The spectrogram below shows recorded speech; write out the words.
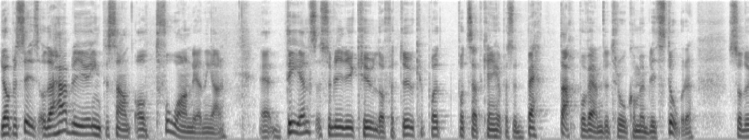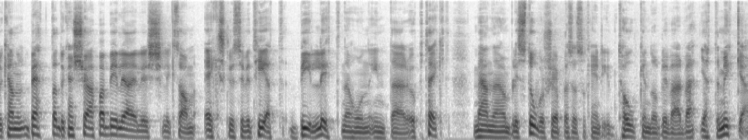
Ja, precis. Och det här blir ju intressant av två anledningar. Eh, dels så blir det ju kul då, för att du på ett, på ett sätt kan ju helt plötsligt betta på vem du tror kommer bli stor. Så du kan betta, du kan köpa Billie Eilish liksom, exklusivitet billigt när hon inte är upptäckt. Men när hon blir stor så plötsligt så kan ju din token då bli värd jättemycket.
